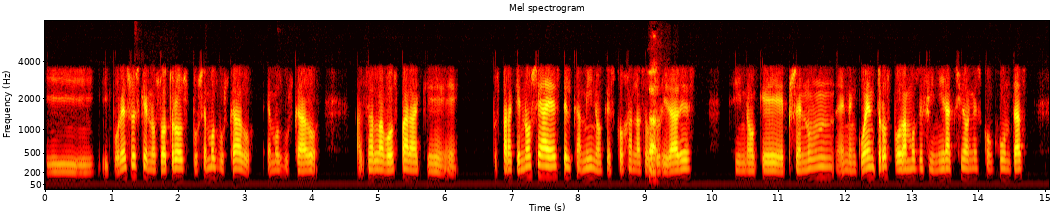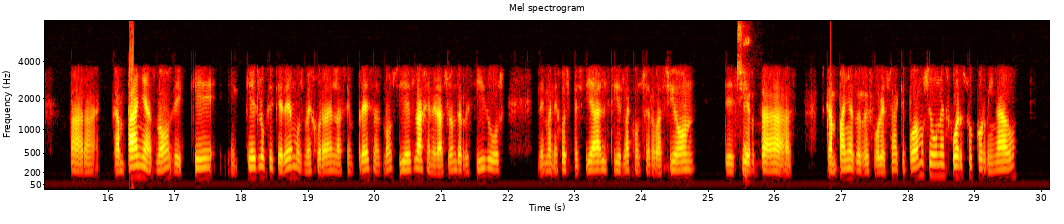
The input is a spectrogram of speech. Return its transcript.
y, y por eso es que nosotros pues hemos buscado, hemos buscado alzar la voz para que pues para que no sea este el camino que escojan las autoridades sino que pues en un en encuentros podamos definir acciones conjuntas para campañas no de qué qué es lo que queremos mejorar en las empresas no si es la generación de residuos de manejo especial si es la conservación de ciertas campañas de reforestar que podamos hacer un esfuerzo coordinado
